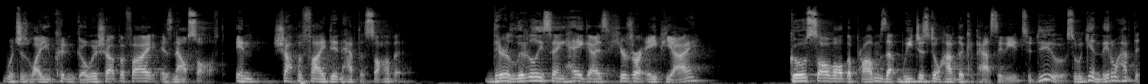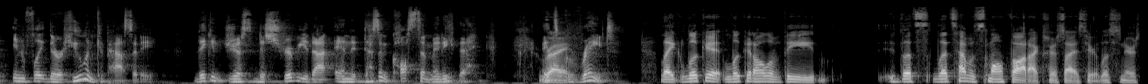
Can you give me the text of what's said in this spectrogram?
which is why you couldn't go with Shopify, is now solved. And Shopify didn't have to solve it. They're literally saying, hey guys, here's our API. Go solve all the problems that we just don't have the capacity to do. So again, they don't have to inflate their human capacity. They can just distribute that and it doesn't cost them anything. It's right. great. Like look at look at all of the let's let's have a small thought exercise here, listeners.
